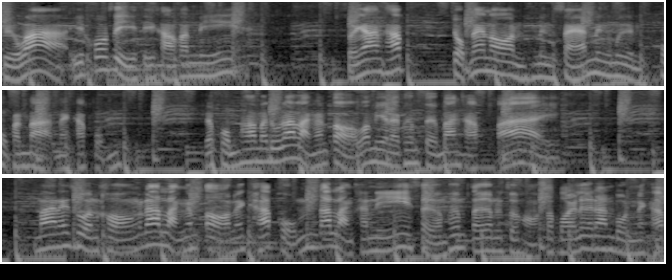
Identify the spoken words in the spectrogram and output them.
ถือว่า Eco 4สีขาวคันนี้ สวยงามครับ จบแน่นอน 1 1 6 0 0 0 บาทนะครับผม เดี๋ยวผมพามาดูด้านหลังกันต่อว่ามีอะไรเพิ่มเติมบ้างครับ ไป มาในส่วนของด้านหลังกันต่อนะครับผมด้านหลังคันนี้เสริมเพิ่มเติมในส่วนของสปอยเลอร์ด้านบนนะครับ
